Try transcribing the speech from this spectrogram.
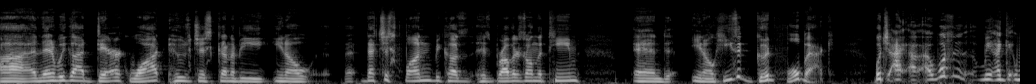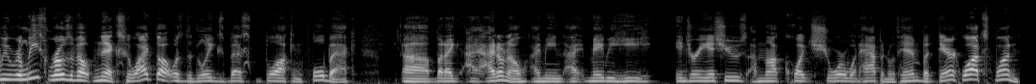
Uh, and then we got Derek Watt, who's just going to be you know that's just fun because his brother's on the team, and you know he's a good fullback. Which I I wasn't. I mean, I, we released Roosevelt Nix, who I thought was the league's best blocking fullback, uh, but I, I, I don't know. I mean, I maybe he injury issues. I'm not quite sure what happened with him, but Derek Watt's fun.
